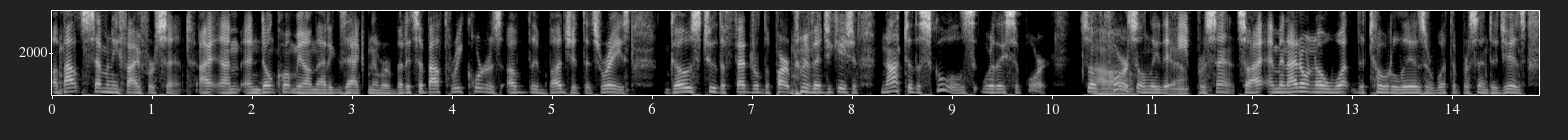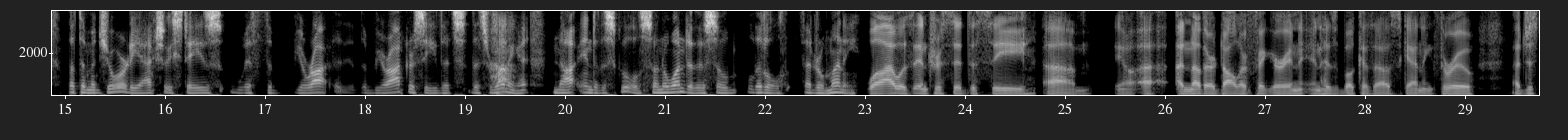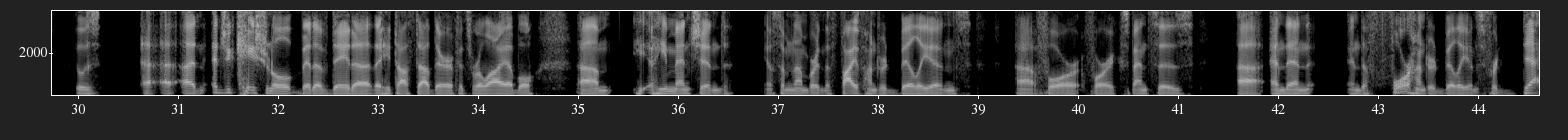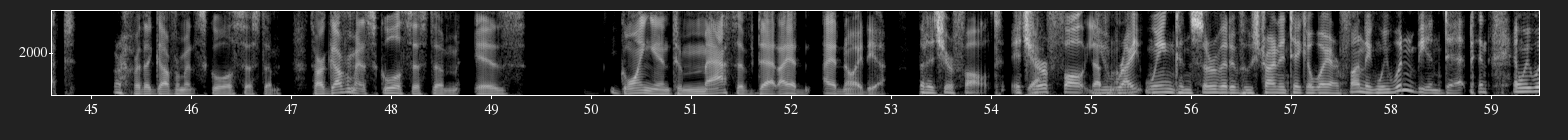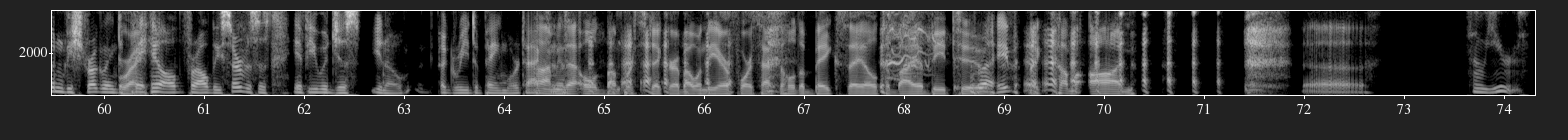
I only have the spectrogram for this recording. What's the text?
about 75%. I, and don't quote me on that exact number, but it's about three quarters of the budget that's raised goes to the federal Department of Education, not to the schools where they support. So, of Oh, course, only the yeah. 8%. So, I, I mean, I don't know what the total is or what the percentage is, but the majority actually stays with the, bureau- the bureaucracy that's, that's Huh. running it, not into the schools. So, no wonder there's so little federal money. Well, I was interested to see, um, you know, uh, another dollar figure in in his book as I was scanning through. Uh, just it was a, a, an educational bit of data that he tossed out there. If it's reliable, um, he he mentioned you know some number in the five hundred billions uh, for for expenses, uh, and then in the four hundred billions for debt for the government school system. So our government school system is going into massive debt. I had I had no idea. But it's your fault. It's Yeah, your fault, you right wing conservative who's trying to take away our funding. We wouldn't be in debt and, and we wouldn't be struggling to Right. pay all for all these services if you would just, you know, agree to paying more taxes. I mean that old bumper sticker about when the Air Force has to hold a bake sale to buy a B two. right. Like, come on. Uh, So years.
